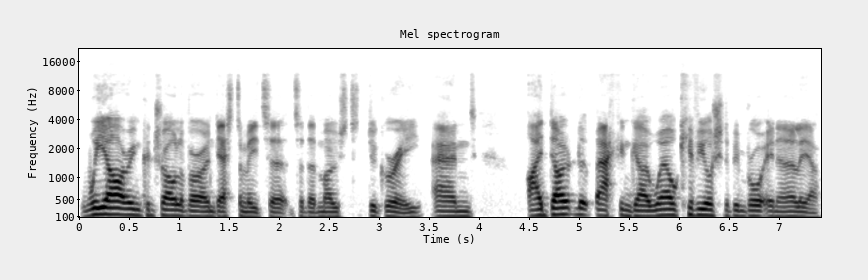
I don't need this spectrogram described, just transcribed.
we are in control of our own destiny to to the most degree, and I don't look back and go, well, Kiwior should have been brought in earlier.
